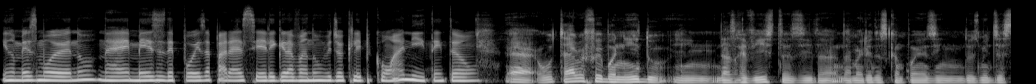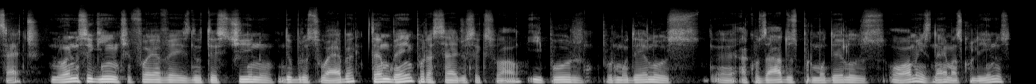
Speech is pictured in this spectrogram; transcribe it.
E no mesmo ano, né, meses depois, aparece ele gravando um videoclipe com a Anitta. Então. É, o Terry foi banido em, das revistas e da, da, maioria das campanhas em 2017. No ano seguinte foi a vez do Testino e do Bruce Weber, também por assédio sexual e por, por modelos eh, acusados por modelos homens, né, masculinos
